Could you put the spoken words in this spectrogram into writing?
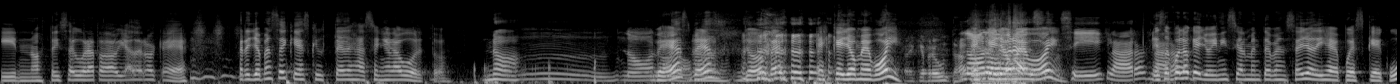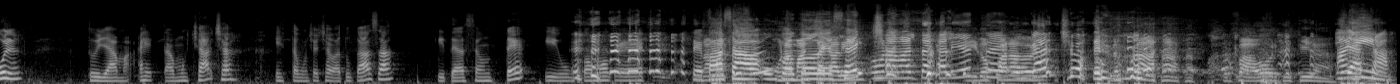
y no estoy segura todavía de lo que es, pero yo pensé que es que ustedes hacen el aborto. no. Mm, no, no, ¿Ves? no. ¿Ves? Yo, ¿ves? Es que yo me voy. Hay que preguntar. No, Es que no, yo me voy. Sí, claro, claro. Eso fue lo que yo inicialmente pensé. Yo dije, pues qué cool. Tú llamas a esta muchacha y esta muchacha va a tu casa y te hace un té y un como que te Una pasa malta- un poco de caliente. sage. Una malta caliente, Y dos un gancho. Por favor, Cristina. I mean,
